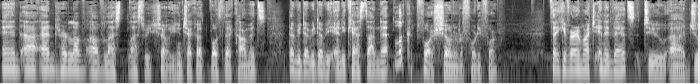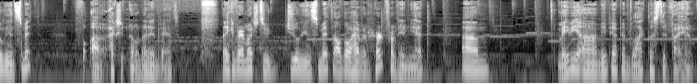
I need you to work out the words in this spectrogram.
and uh, and her love of last last week's show. You can check out both of their comments www.andycast.net. Look for show number 44. Thank you very much in advance to uh, Julian Smith. Uh, actually, no, not in advance. Thank you very much to Julian Smith, although I haven't heard from him yet. Um, maybe uh, maybe I've been blacklisted by him.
